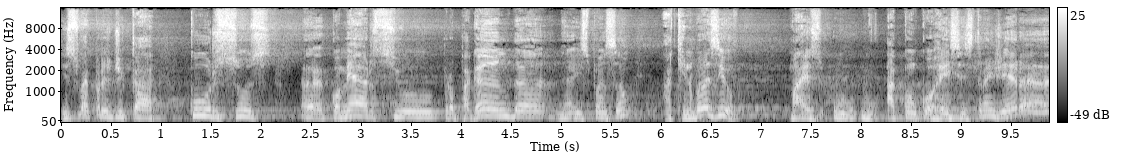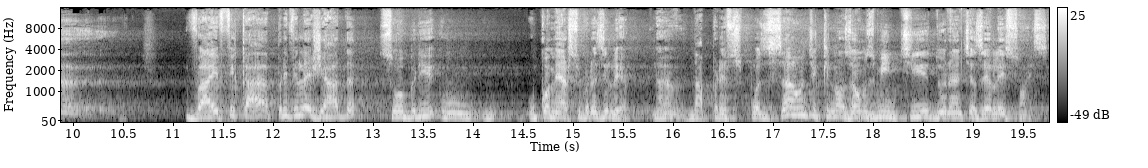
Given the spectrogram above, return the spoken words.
Isso vai prejudicar cursos, eh, comércio, propaganda, né, expansão aqui no Brasil. Mas o, o, a concorrência estrangeira vai ficar privilegiada sobre o, o comércio brasileiro, né? na pressuposição de que nós vamos mentir durante as eleições.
